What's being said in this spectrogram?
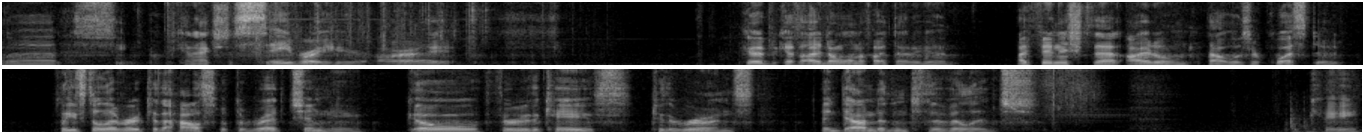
let's see. I can actually save right here. Alright. Good, because I don't want to fight that again. I finished that item that was requested. Please deliver it to the house with the red chimney. Go through the caves to the ruins, then down to into the village. Okay.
